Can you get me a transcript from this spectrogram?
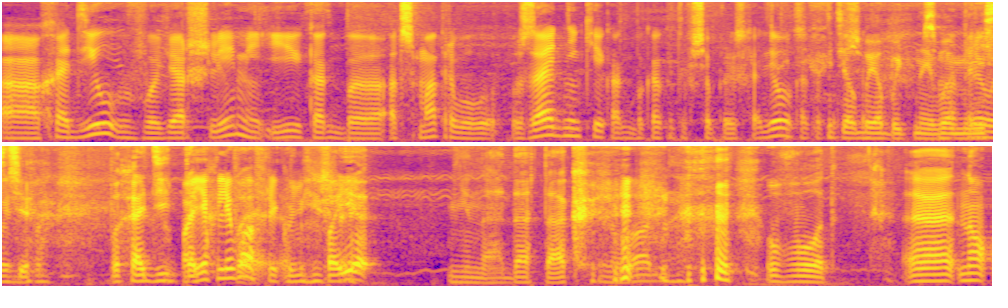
э, ходил в VR-шлеме и как бы отсматривал задники, как бы как это все происходило, как хотел бы я быть на его месте. бы. Походить. так Поехали в Африку, Миша. пое- Не надо так. Ну ладно. Вот. Э, но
